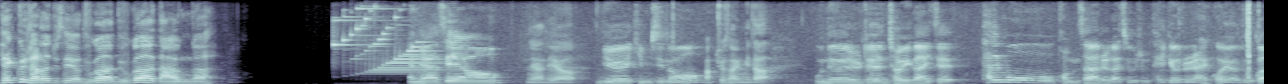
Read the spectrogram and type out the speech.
댓글 달아주세요. 누가 누가 나은가. 안녕하세요. 안녕하세요. 뉴욕의 김진호. 박주성입니다. 오늘은 저희가 이제 탈모 검사를 가지고 좀 대결을 할 거예요. 누가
